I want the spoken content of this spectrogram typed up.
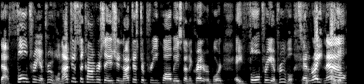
That full pre approval, not just a conversation, not just a pre qual based on a credit report, a full pre approval. And right now, got,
